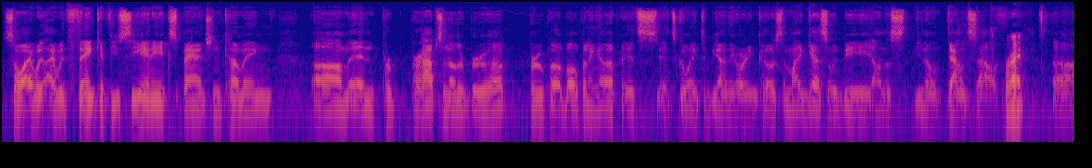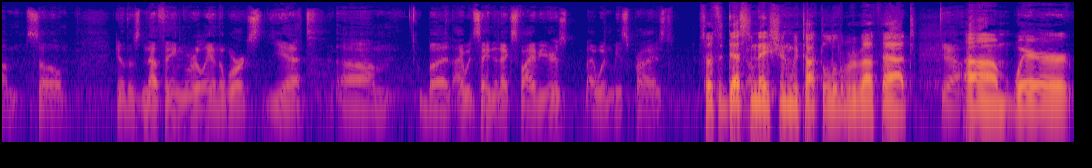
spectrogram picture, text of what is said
so I would I would think if you see any expansion coming, um, and per, perhaps another brew hub brew pub opening up, it's it's going to be on the Oregon coast, and my guess it would be on the you know down south. Right. Um, so, you know, there's nothing really in the works yet, um, but I would say in the next five years, I wouldn't be surprised. So it's a destination. We talked a little bit about that. Yeah. Um, where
